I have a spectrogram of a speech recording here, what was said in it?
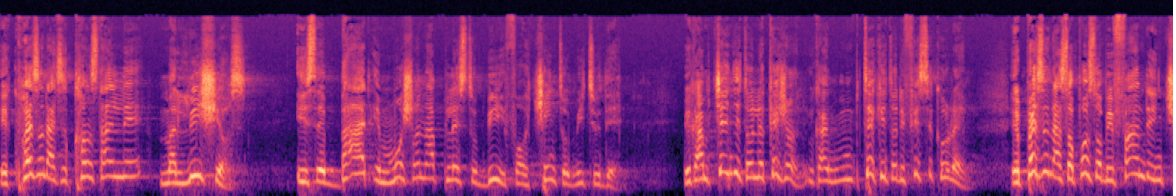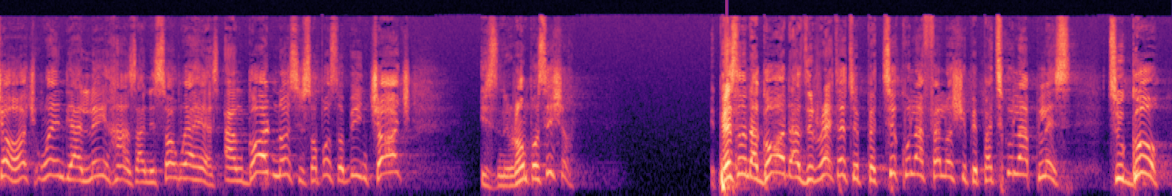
a person that is constantly malicious is a bad emotional place to be for change to meet you there. You can change it to location, you can take it to the physical realm. A person that's supposed to be found in church when they are laying hands and is somewhere else, and God knows he's supposed to be in church, is in the wrong position. A person that God has directed to a particular fellowship, a particular place to go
